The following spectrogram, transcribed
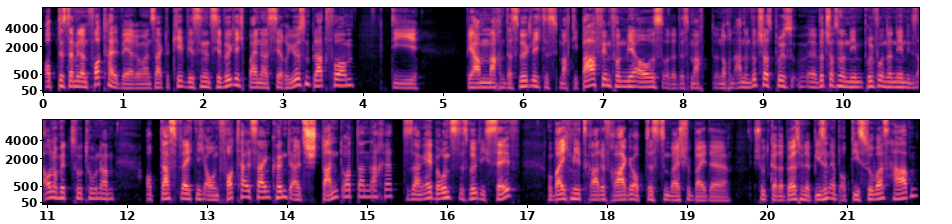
ob das wieder ein Vorteil wäre, wenn man sagt, okay, wir sind jetzt hier wirklich bei einer seriösen Plattform, die wir haben, machen das wirklich, das macht die BaFin von mir aus oder das macht noch ein anderes Wirtschaftsprüf äh, Wirtschaftsunternehmen, Prüfunternehmen, die das auch noch mit zu tun haben, ob das vielleicht nicht auch ein Vorteil sein könnte als Standort dann nachher, zu sagen, hey, bei uns ist das wirklich safe Wobei ich mich jetzt gerade frage, ob das zum Beispiel bei der Stuttgarter Börse mit der Bison-App, ob die sowas haben.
